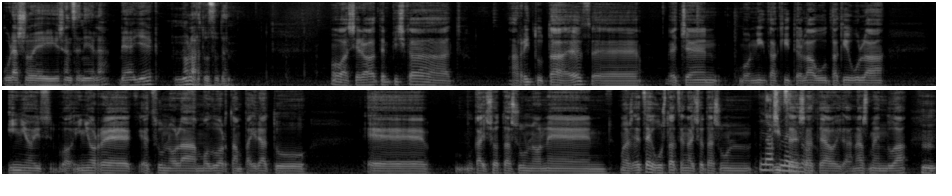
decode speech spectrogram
gurasoei esan zeniela, behaiek nola hartu zuten? O, hasiera baten pixkat harrituta, ez? E, etxen, bo, nik dakitela, gut dakigula, inoiz, bo, inorrek etzu nola modu hortan pairatu e, gaixotasun honen, bueno, ez zait gustatzen gaixotasun hitza esatea, hori da, nasmendua, Hmm.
